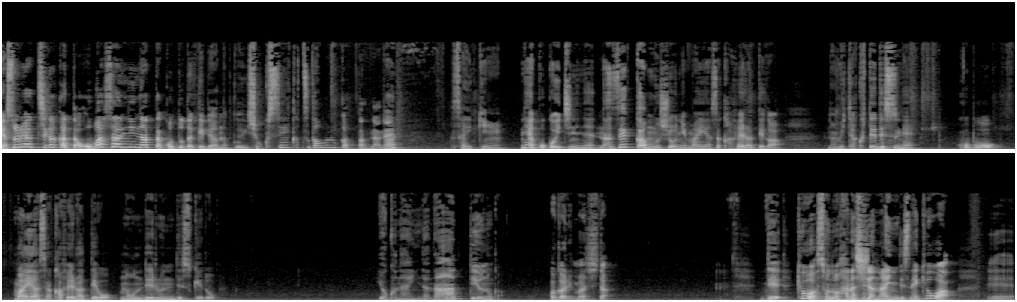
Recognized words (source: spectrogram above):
や、それは違かった。おばさんになったことだけではなく、食生活が悪かったんだね。最近、ね、ここ1、2年、なぜか無性に毎朝カフェラテが飲みたくてですね、ほぼ毎朝カフェラテを飲んでるんですけど、良くないんだなっていうのが分かりました。で、今日はその話じゃないんですね。今日はえ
